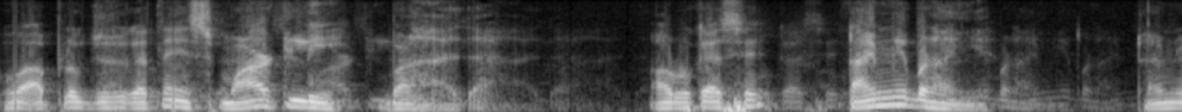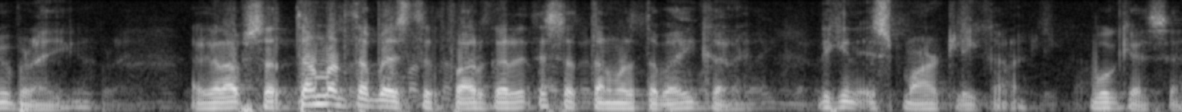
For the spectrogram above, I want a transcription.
वो आप लोग जो कहते हैं स्मार्टली बढ़ाया जाए। और वो कैसे? टाइम नहीं बढ़ाएँगे। टाइम नहीं बढ़ाएँगे। अगर आप सत्तर मरतबा इस्तफार करें तो सत्तर मरतबा ही करें, लेकिन स्मार्टली करें। वो कैसे?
